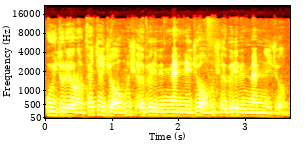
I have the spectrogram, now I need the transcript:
uyduruyorum FETÖ'cü olmuş, öbürü bilmem neci olmuş, öbürü bilmem neci olmuş.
